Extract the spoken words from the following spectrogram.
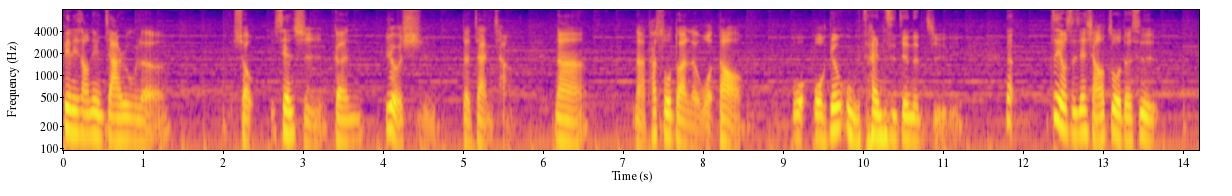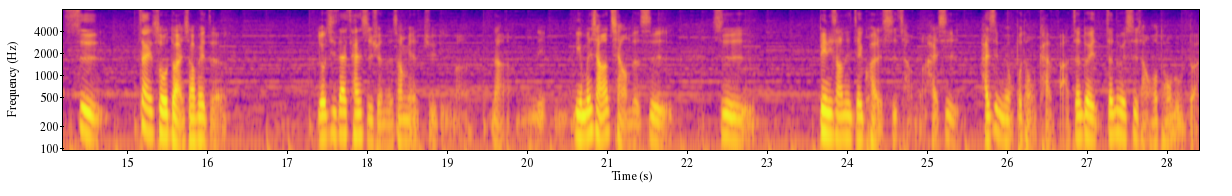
便利商店加入了首鲜食跟热食的战场，那那它缩短了我到我我跟午餐之间的距离。那自由时间想要做的是是再缩短消费者，尤其在餐食选择上面的距离吗？那你你们想要抢的是是？便利商店这一块的市场吗？还是还是没有不同的看法？针对针对市场或通路端，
